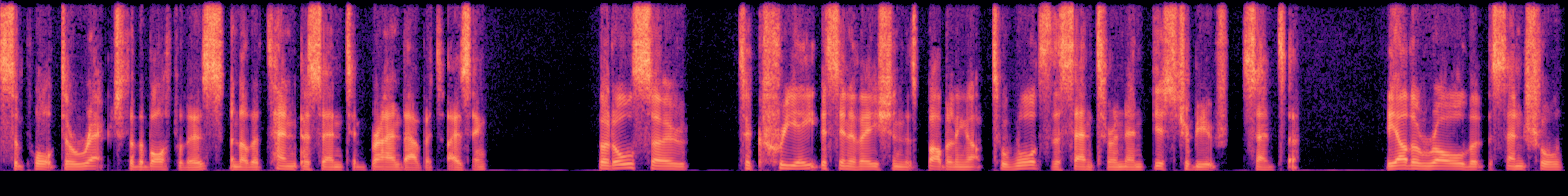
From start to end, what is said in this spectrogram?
support direct for the bottlers, another 10% in brand advertising, but also to create this innovation that's bubbling up towards the center and then distribute from the center. The other role that the central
